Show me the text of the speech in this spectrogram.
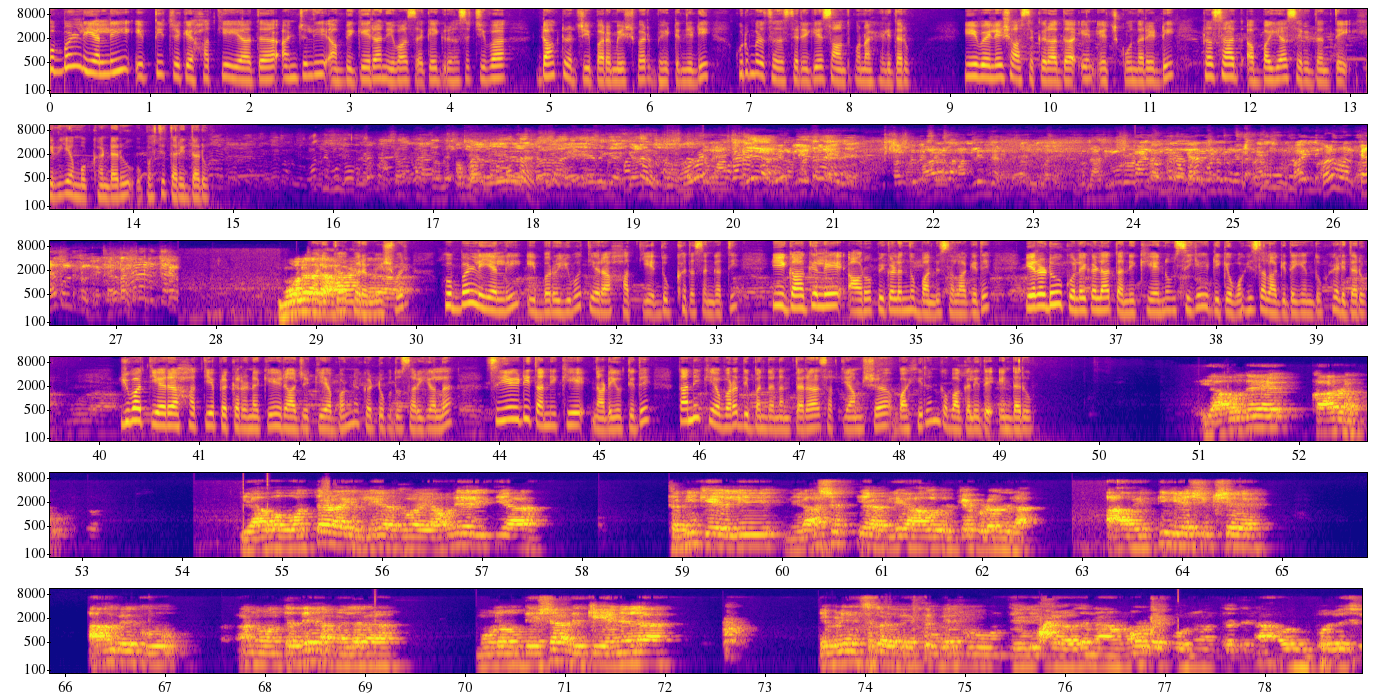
ಹುಬ್ಬಳ್ಳಿಯಲ್ಲಿ ಇತ್ತೀಚೆಗೆ ಹತ್ಯೆಯಾದ ಅಂಜಲಿ ಅಂಬಿಗೇರ ನಿವಾಸಕ್ಕೆ ಗೃಹ ಸಚಿವ ಡಾಕ್ಟರ್ ಜಿ ಪರಮೇಶ್ವರ್ ಭೇಟಿ ನೀಡಿ ಕುಟುಂಬದ ಸದಸ್ಯರಿಗೆ ಸಾಂತ್ವನ ಹೇಳಿದರು. ಈ ವೇಳೆ ಶಾಸಕರಾದ ಎನ್ಎಚ್ ಕೋನರೆಡ್ಡಿ, ಪ್ರಸಾದ್ ಅಬ್ಬಯ್ಯ ಸೇರಿದಂತೆ ಹಿರಿಯ ಮುಖಂಡರು ಉಪಸ್ಥಿತರಿದ್ದರು. ಬಳಿಕ ಪರಮೇಶ್ವರ್ ಹುಬ್ಬಳ್ಳಿಯಲ್ಲಿ ಇಬ್ಬರು ಯುವತಿಯರ ಹತ್ಯೆ ದುಃಖದ ಸಂಗತಿ. ಈಗಾಗಲೇ ಆರೋಪಿಗಳನ್ನು ಬಂಧಿಸಲಾಗಿದೆ. ಎರಡೂ ಕೊಲೆಗಳ ತನಿಖೆಯನ್ನು ಸಿಐಡಿಗೆ ವಹಿಸಲಾಗಿದೆ ಎಂದು ಹೇಳಿದರು. ಯುವತಿಯರ ಹತ್ಯೆ ಪ್ರಕರಣಕ್ಕೆ ರಾಜಕೀಯ ಬಣ್ಣ ಕಟ್ಟುವುದು ಸರಿಯಲ್ಲ. ಸಿಐಡಿ ತನಿಖೆ ನಡೆಯುತ್ತಿದೆ. ತನಿಖೆಯ ವರದಿ ಬಂದ ನಂತರ ಸತ್ಯಾಂಶ ಬಹಿರಂಗವಾಗಲಿದೆ ಎಂದರು. ಯಾವುದೇ ಕಾರಣಕ್ಕೂ ಯಾವ ಒತ್ತಡ ಇರಲಿ ಅಥವಾ ಯಾವುದೇ ರೀತಿಯ ತನಿಖೆಯಲ್ಲಿ ನಿರಾಸಕ್ತಿ ಆಗಲಿ ಆಗೋದಕ್ಕೆ ಬಿಡೋದಿಲ್ಲ. ಆ ವ್ಯಕ್ತಿಗೆ ಶಿಕ್ಷೆ ಆಗಬೇಕು ಅನ್ನುವಂಥದ್ದೇ ನಮ್ಮೆಲ್ಲರ ಮೂಲ ಉದ್ದೇಶ. ಅದಕ್ಕೆ ಏನೆಲ್ಲ ಎವಿಡೆನ್ಸ್ಗಳು ಬೇಕು ಬೇಕು ಅಂತ ಹೇಳಿ ಅದನ್ನ ನೋಡ್ಬೇಕು ಅನ್ನುವಂಥದ್ದನ್ನ ಅವರು ಪೊಲೀಸ್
